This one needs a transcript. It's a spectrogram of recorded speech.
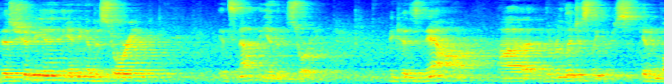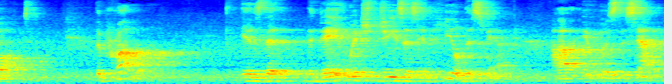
this should be the ending of the story, it's not the end of the story. Because now uh, the religious leaders get involved. The problem is that the day in which Jesus had healed this man, uh, it was the Sabbath.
